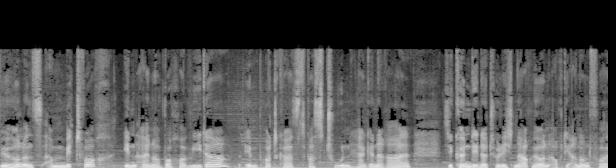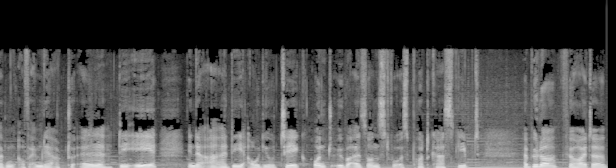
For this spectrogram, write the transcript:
Wir hören uns am Mittwoch in einer Woche wieder im Podcast Was tun, Herr General. Sie können den natürlich nachhören, auch die anderen Folgen auf mdraktuell.de, in der ARD Audiothek und überall sonst, wo es Podcasts gibt. Herr Bühler, für heute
